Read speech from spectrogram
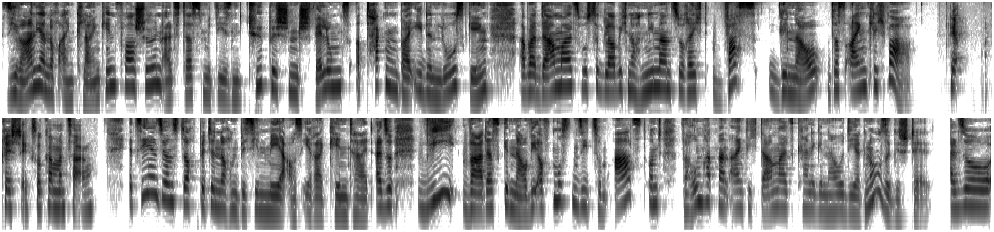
Sie waren ja noch ein Kleinkind, Frau Schön, als das mit diesen typischen Schwellungsattacken bei Ihnen losging. Aber damals wusste, glaube ich, noch niemand so recht, was genau das eigentlich war. Richtig, so kann man sagen. Erzählen Sie uns doch bitte noch ein bisschen mehr aus Ihrer Kindheit. Also, wie war das genau? Wie oft mussten Sie zum Arzt und warum hat man eigentlich damals keine genaue Diagnose gestellt? Also,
